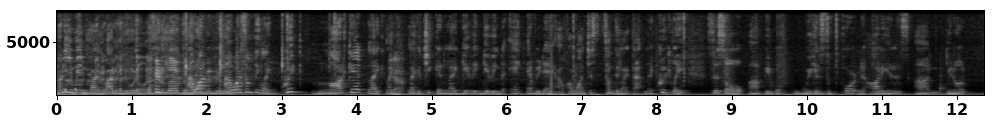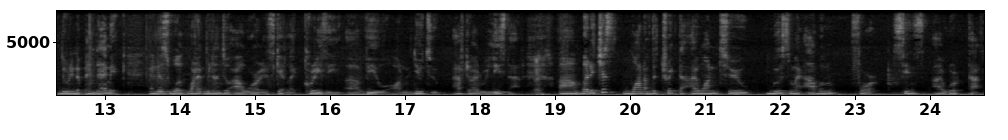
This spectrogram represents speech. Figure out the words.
what do you mean by ramen noodle? I, said, I love the want, ramen noodle. I want something like quick market, like like Yeah. like a chicken, like giving giving the egg every day. I, I want just something like that, like quickly, just so uh, people we can support the audience, um, you know, during the pandemic. And this was what have been done to our world is get like crazy uh, view on YouTube after I released that. Um, but it's just one of the trick that I want to boost my album for since I worked that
